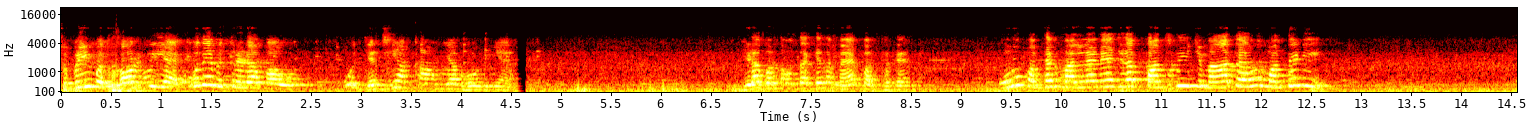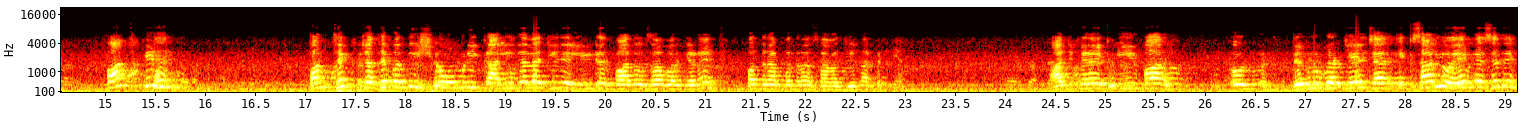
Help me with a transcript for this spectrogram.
ਸੁਪਰੀਮ ਅਥਾਰਟੀ ਹੈ ਉਹਦੇ ਵਿੱਚ ਕਿਹੜਾ ਪਾਓ ਉਹ ਏਜੰਸੀਆਂ ਕਾਮਯਾਬ ਹੋ ਗਈਆਂ। ਜਿਹੜਾ ਬੰਦਾ ਕਹਿੰਦਾ ਮੈਂ ਪੰਥਕ ਹੈ। ਉਹਨੂੰ ਪੰਥਕ ਮੰਨ ਲੈਣੇ ਆ, ਜਿਹੜਾ ਪੰਥ ਦੀ ਜਮਾਤ ਹੈ ਉਹਨੂੰ ਮੰਨਦੇ ਨਹੀਂ। ਪੰਥ ਕਿਹੜਾ ਪੰਥਕ ਜਥੇਬੰਦੀ ਸ਼੍ਰੋਮਣੀ ਅਕਾਲੀ ਦਲ ਹੈ ਜਿਹਦੇ ਲੀਡਰ ਬਾਦਲ ਸਾਹਿਬ ਵਰਗੇ ਨੇ। 15 15 ਸਾਲ ਜੇਲ੍ਹਾਂ ਕੱਟੀਆਂ। ਅੱਜ ਮੇਰਾ ਇੱਕ ਵੀਰ ਬਾਹਰ ਡਿਬਰੂਗੜ ਜੇਲ੍ਹ ਚ ਇੱਕ ਸਾਲ ਹੀ ਹੋਇਆ ਐਨਐਸਏ ਦੇ।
